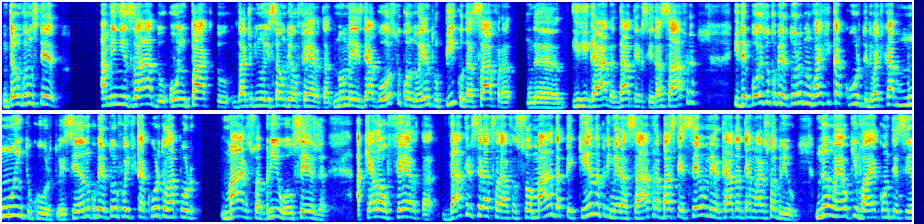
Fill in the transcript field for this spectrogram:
Então, vamos ter amenizado o impacto da diminuição de oferta no mês de agosto, quando entra o pico da safra eh, irrigada da terceira safra, e depois o cobertor não vai ficar curto, ele vai ficar muito curto. Esse ano o cobertor foi ficar curto lá por março, abril, ou seja, aquela oferta da terceira safra somada à pequena primeira safra abasteceu o mercado até março, abril. Não é o que vai acontecer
